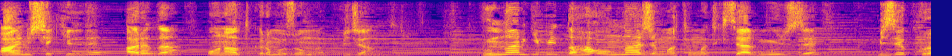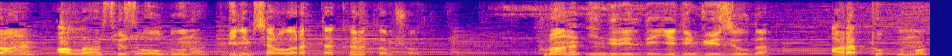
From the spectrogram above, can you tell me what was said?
Aynı şekilde arı da 16 kromozomlu bir canlıdır. Bunlar gibi daha onlarca matematiksel mucize bize Kur'an'ın Allah'ın sözü olduğunu bilimsel olarak da kanıtlamış olur. Kur'an'ın indirildiği 7. yüzyılda Arap toplumu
